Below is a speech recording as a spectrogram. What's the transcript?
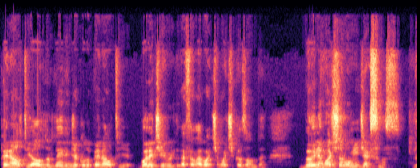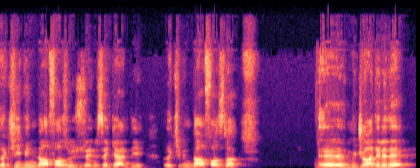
Penaltıyı aldırdı. Edin Dzeko penaltıyı gole çevirdi ve Fenerbahçe maçı kazandı. Böyle maçlar oynayacaksınız. Rakibin daha fazla üzerinize geldiği, rakibin daha fazla e, mücadelede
